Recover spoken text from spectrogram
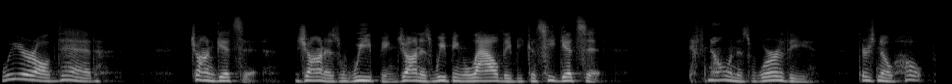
We are all dead. John gets it. John is weeping. John is weeping loudly because he gets it. If no one is worthy, there's no hope,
